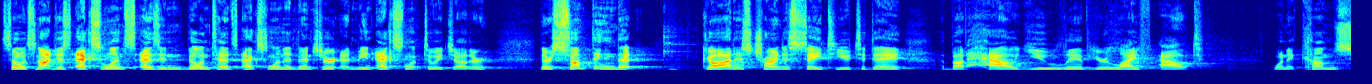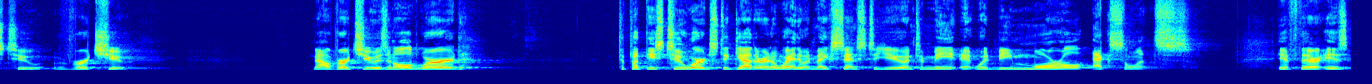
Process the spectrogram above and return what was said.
So it's not just excellence, as in Bill and Ted's excellent adventure and being excellent to each other. There's something that God is trying to say to you today about how you live your life out when it comes to virtue. Now, virtue is an old word. To put these two words together in a way that would make sense to you and to me, it would be moral excellence. If there is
